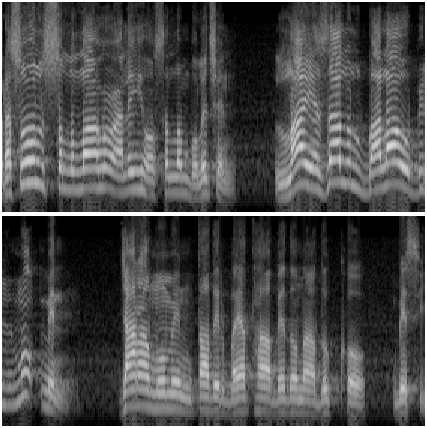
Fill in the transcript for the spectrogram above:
রাসুল সাল্লাহ আলি আসাল্লাম বলেছেন বালাও বিল যারা মোমেন তাদের ব্যথা, বেদনা, দুঃখ বেশি।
